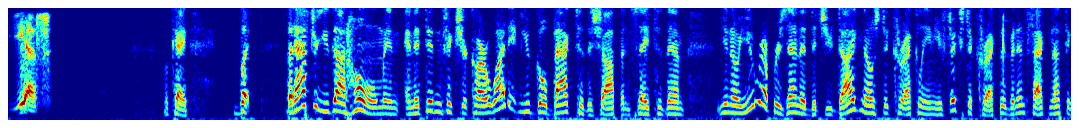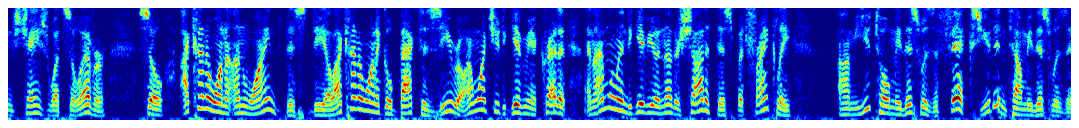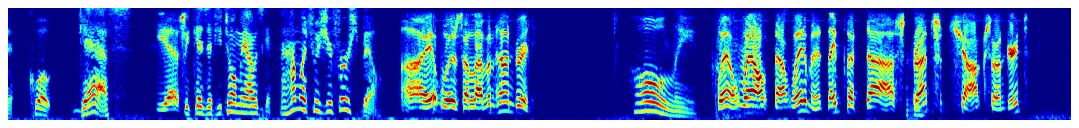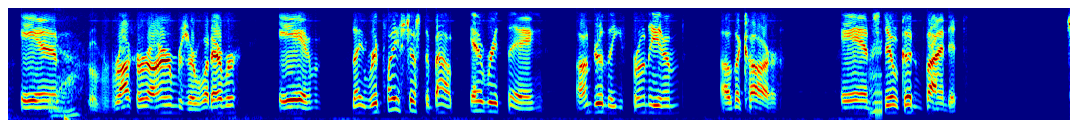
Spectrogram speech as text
Yes. Okay. But but after you got home and and it didn't fix your car, why didn't you go back to the shop and say to them, you know, you represented that you diagnosed it correctly and you fixed it correctly, but in fact nothing's changed whatsoever. So I kind of want to unwind this deal. I kind of want to go back to zero. I want you to give me a credit, and I'm willing to give you another shot at this. But frankly, um, you told me this was a fix. You didn't tell me this was a quote guess. Yes. Because if you told me I was, how much was your first bill? Uh, it was eleven hundred. Holy. Well, well. Now wait a minute. They put uh, struts and shocks under it, and Yeah. rocker arms or whatever, and they replaced just about everything under the front end of the car, and still couldn't find it.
